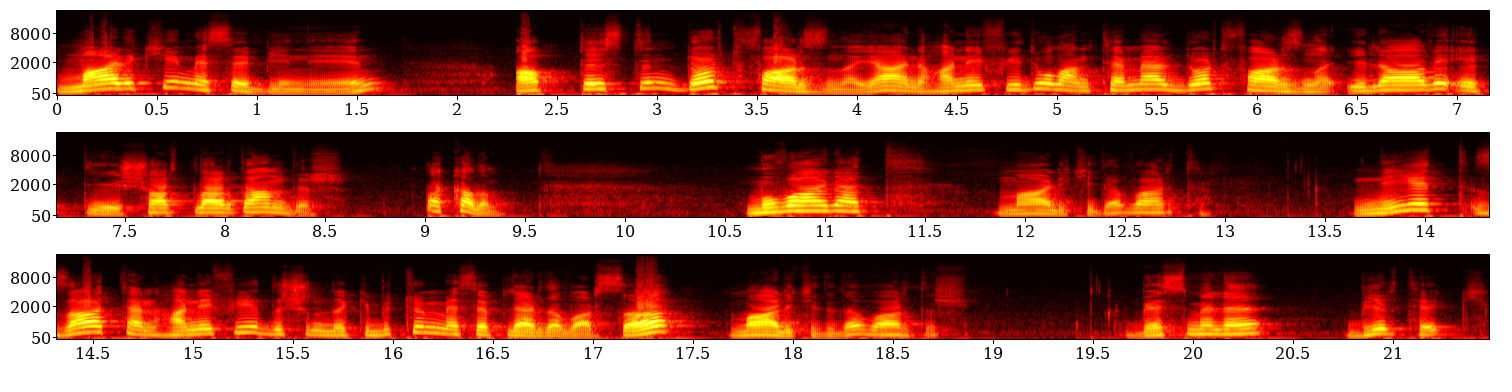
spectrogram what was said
Maliki mezhebinin abdestin dört farzına yani Hanefi'de olan temel dört farzına ilave ettiği şartlardandır. Bakalım. Muvalat Maliki'de vardı. Niyet zaten Hanefi dışındaki bütün mezheplerde varsa Maliki'de de vardır. Besmele bir tek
